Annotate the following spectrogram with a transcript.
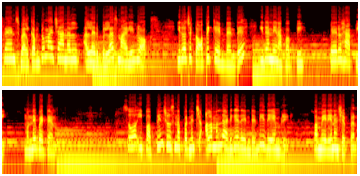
Friends welcome to my channel అల్లరి పిల్ల స్మైలీ వ్లాగ్స్ ఈరోజు టాపిక్ ఏంటంటే ఇదండి నా పప్పి పేరు హ్యాపీ మొన్నే పెట్టాను. సో ఈ పప్పిని చూసినప్పటి నుంచి చాలామంది అడిగేది ఏంటంటే ఇది ఏం బ్రీడ్ పమేరియన్ అని చెప్పాను.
